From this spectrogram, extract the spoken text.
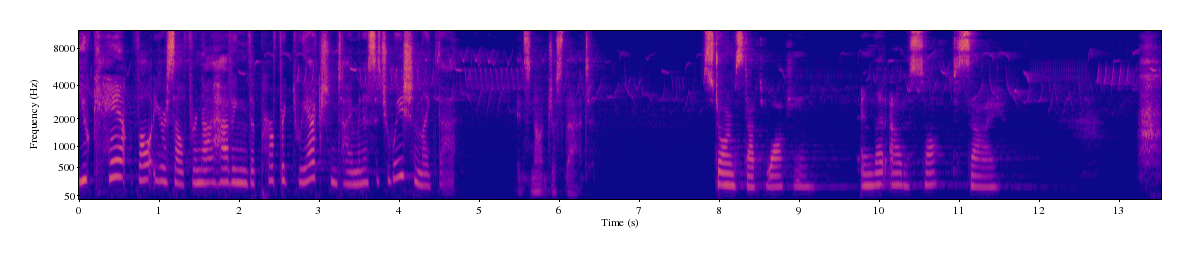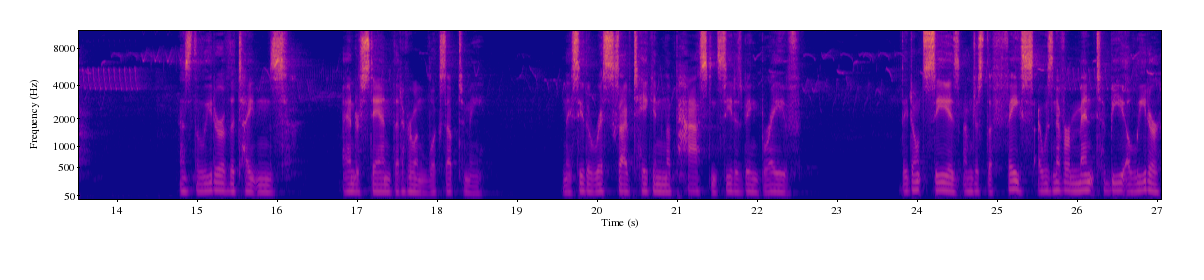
You can't fault yourself for not having the perfect reaction time in a situation like that. It's not just that. Storm stopped walking and let out a soft sigh. As the leader of the Titans, I understand that everyone looks up to me. And they see the risks I've taken in the past and see it as being brave. What They don't see as I'm just the face. I was never meant to be a leader.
